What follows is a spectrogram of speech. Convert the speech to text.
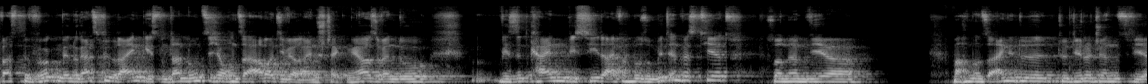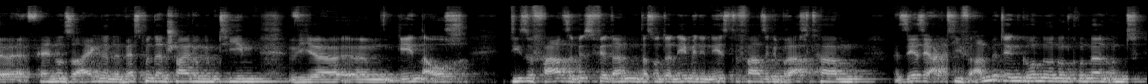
was bewirken, wenn du ganz früh reingehst. Und dann lohnt sich auch unsere Arbeit, die wir reinstecken. Ja, also wenn du, wir sind kein VC, der einfach nur so mitinvestiert, sondern wir machen unsere eigene Due Diligence, wir fällen unsere eigenen Investmententscheidungen im Team, wir ähm, gehen auch diese Phase, bis wir dann das Unternehmen in die nächste Phase gebracht haben, sehr, sehr aktiv an mit den Gründerinnen und Gründern und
